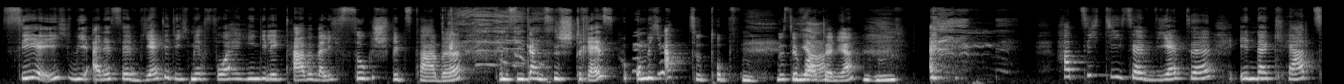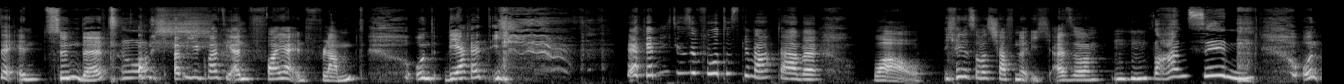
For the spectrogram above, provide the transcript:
sehe ich, wie eine Serviette, die ich mir vorher hingelegt habe, weil ich so geschwitzt habe und diesen ganzen Stress, um mich abzutupfen. Müsst ihr Ja. vorstellen, ja? Hat sich die Serviette in der Kerze entzündet Oh, und ich habe hier quasi ein Feuer entflammt. Und während ich, während ich diese Fotos gemacht habe, wow. Ich finde, sowas schafft nur ich. Also, mhm. Wahnsinn. und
